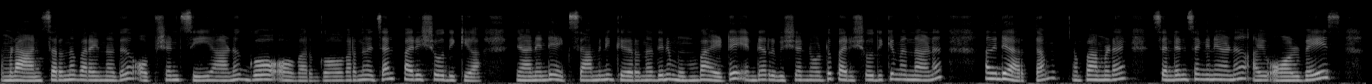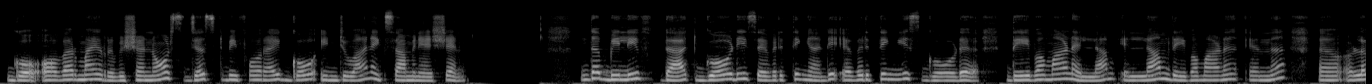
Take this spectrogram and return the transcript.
നമ്മുടെ ആൻസർ എന്ന് പറയുന്നത് ഓപ്ഷൻ സി ആണ്. ഗോ ഓവർ ഗോ ഓവർ എന്ന് വെച്ചാൽ പരിശോധിക്കുക. ഞാൻ എന്റെ എക്സാമിന് കയറുന്നതിന് മുമ്പായിട്ട് എന്റെ റിവിഷൻ നോട്ട് പരിശോധിക്കുമെന്നാണ് അതിന്റെ അർത്ഥം. അപ്പോൾ നമ്മുടെ സെന്റൻസ് എങ്ങനെയാണ്? I always go over my revision notes just before I go into an examination the belief that God is everything and everything is God ദൈവമാണ് എല്ലാം എല്ലാം ദൈവമാണ് എന്ന് ഉള്ള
